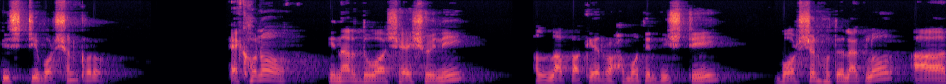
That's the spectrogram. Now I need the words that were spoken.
বৃষ্টি বর্ষণ করো। এখনও ইনার দোয়া শেষ হয়নি আল্লাহ পাকের রহমতের বৃষ্টি বর্ষণ হতে লাগল আর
